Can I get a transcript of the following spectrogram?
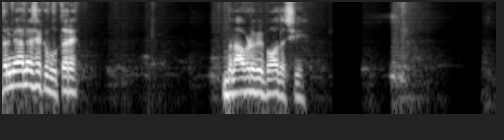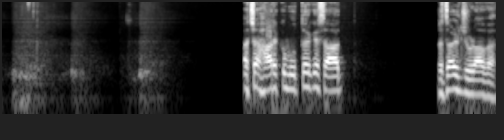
दरमियान ऐसे कबूतर है। बनावट भी बहुत अच्छी। है अच्छा हर कबूतर के साथ रिज़ल्ट जुड़ा हुआ।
